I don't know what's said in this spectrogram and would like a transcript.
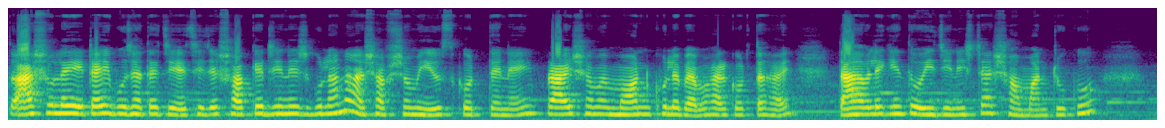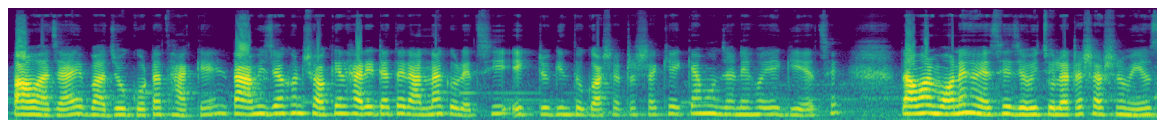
তো আসলে এটাই বোঝাতে চেয়েছি যে শখের জিনিসগুলো না সবসময় ইউজ করতে নেই। প্রায় সময় মন খুলে ব্যবহার করতে হয়। তাহলে কিন্তু ওই জিনিসটার সম্মানটুকু পাওয়া যায় বা যোগ্যটা থাকে। তা আমি যখন শখের হাঁড়িটাতে রান্না করেছি, একটু কিন্তু গসা টসা খেয়ে কেমন জানে হয়ে গিয়েছে। তা আমার মনে হয়েছে যে ওই চুলাটা সবসময় ইউজ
